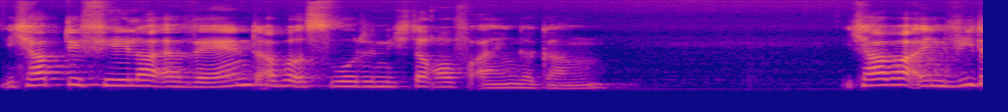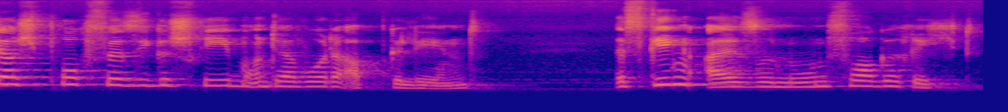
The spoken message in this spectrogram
Ich habe die Fehler erwähnt, aber es wurde nicht darauf eingegangen. Ich habe einen Widerspruch für sie geschrieben und der wurde abgelehnt. Es ging also nun vor Gericht.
